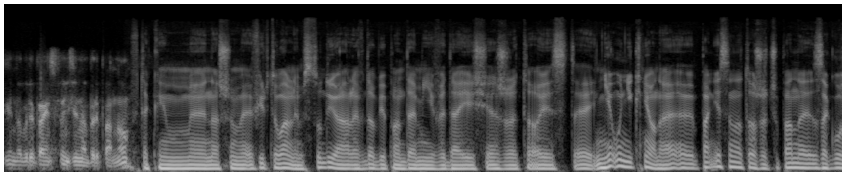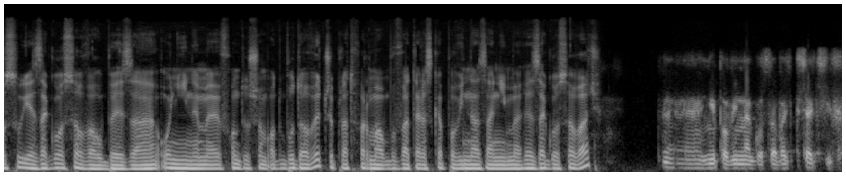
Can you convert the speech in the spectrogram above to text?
Dzień dobry Państwu, dzień dobry Panu. W takim e, naszym wirtualnym studiu, ale w dobie pandemii wydaje się, że to jest e, nieuniknione. E, Panie senatorze, czy pan zagłosuje, zagłosowałby za unijnym funduszem odbudowy? Czy Platforma Obywatelska powinna za nim zagłosować? Nie powinna głosować przeciw.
